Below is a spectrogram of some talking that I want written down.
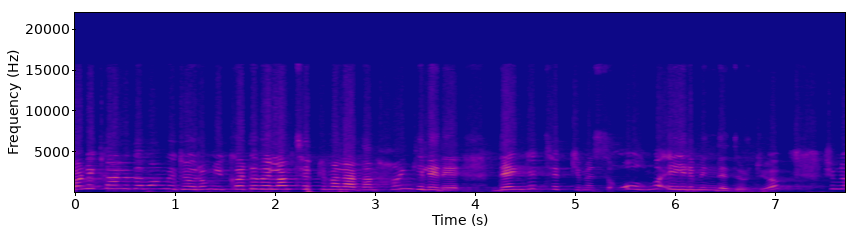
Örneklerle devam ediyorum. Yukarıda verilen tepkimelerden hangileri denge tepkimesi olma eğilimindedir diyor. Şimdi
